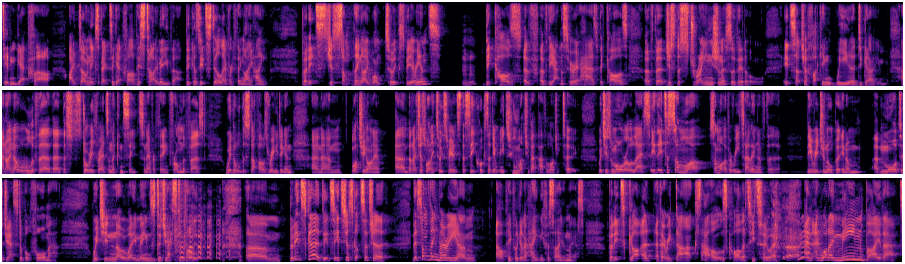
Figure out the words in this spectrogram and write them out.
didn't get far. I don't expect to get far this time either because it's still everything I hate. But it's just something I want to experience Mhm. because of, of the atmosphere it has, because of the just the strangeness of it all. It's such a fucking weird game. And I know all of the, the, the story threads and the conceits and everything from the first, with all the stuff I was reading and, and um, watching on it. Um, but I just wanted to experience the sequel because I didn't read too much about Pathologic 2, which is more or less, it, it's a somewhat, somewhat of a retelling of the, the original, but in a more digestible format, which in no way means digestible. um, but it's good. It's it's just got such a. There's something very. Um, oh, people are going to hate me for saying this, but it's got a, a very Dark Souls quality to it. and and what I mean by that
